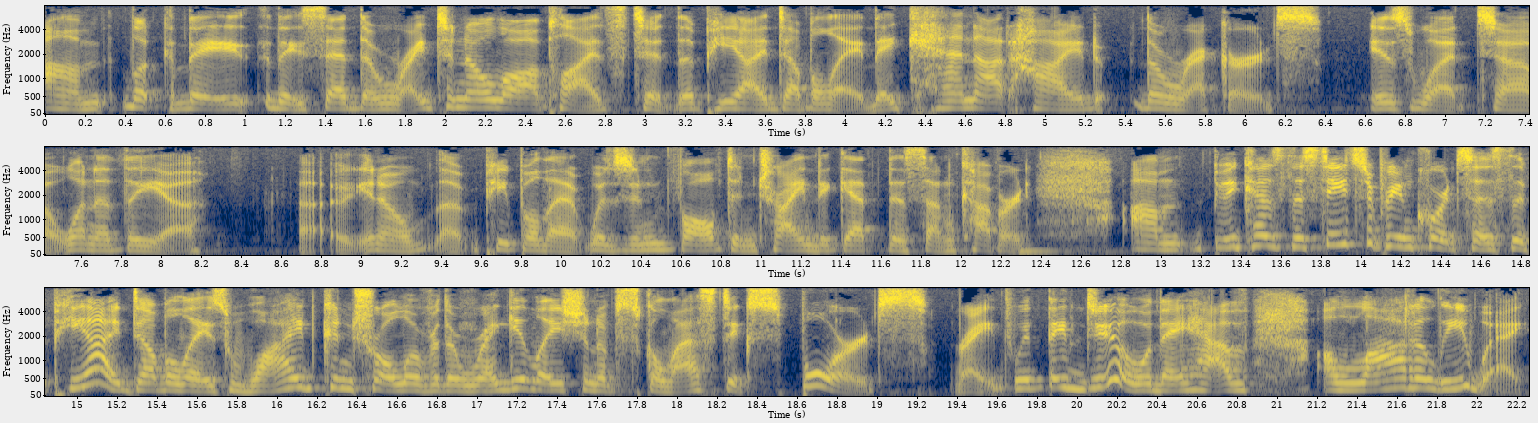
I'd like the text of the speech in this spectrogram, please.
Um, look, they they said the right to know law applies to the PIAA. They cannot hide the records, is what uh, one of the uh, uh, you know, uh, people that was involved in trying to get this uncovered. Um, because the state Supreme Court says the PIAA's wide control over the regulation of scholastic sports, right? What they do, they have a lot of leeway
